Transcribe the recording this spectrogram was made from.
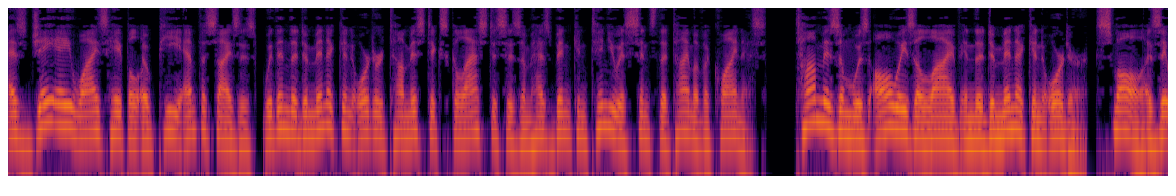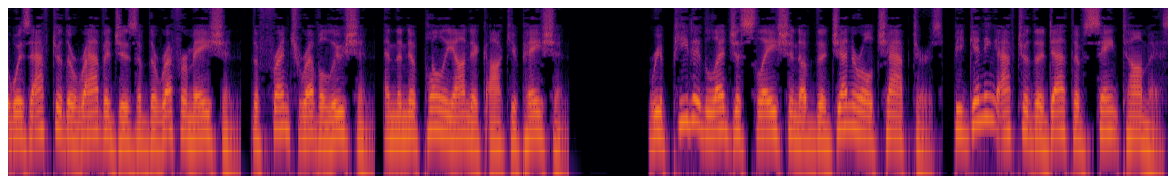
As J. A. Weisheipl OP emphasizes, within the Dominican order Thomistic scholasticism has been continuous since the time of Aquinas. Thomism was always alive in the Dominican order, small as it was after the ravages of the Reformation, the French Revolution, and the Napoleonic occupation. Repeated legislation of the general chapters, beginning after the death of St. Thomas,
